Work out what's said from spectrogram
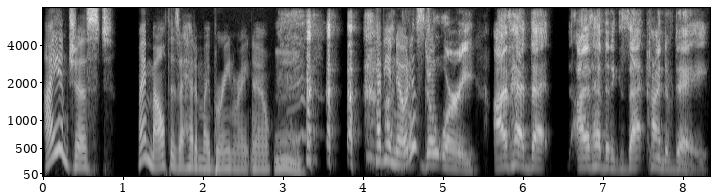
I am just, my mouth is ahead of my brain right now. Mm. Have you I- don't- noticed? Don't, worry. I've had that. I've had that exact kind of day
